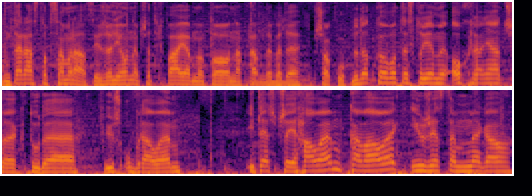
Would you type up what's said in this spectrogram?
No teraz to w sam raz, jeżeli one przetrwają, no to naprawdę będę w szoku. Dodatkowo testujemy ochraniacze, które już ubrałem i też przejechałem kawałek i już jestem mega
